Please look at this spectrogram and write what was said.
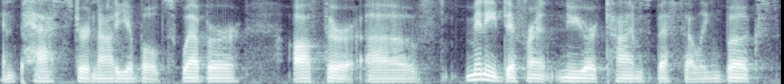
and Pastor Nadia Bolz Weber, author of many different New York Times bestselling books,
